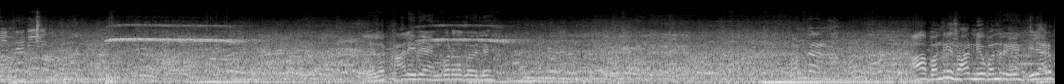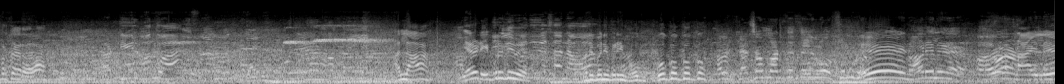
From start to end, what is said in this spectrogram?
ನೀನ್ ನಡಿ ಎಲ್ಲ ಖಾಲಿ ಇದೆ ಹೆಂಗೆ ಬರೋದು ಇಲ್ಲಿ? ಹಾಂ ಬಂದ್ರಿ ಸರ್ ನೀವು ಬಂದ್ರಿ. ಇಲ್ಲಿ ಯಾರು ಬರ್ತಾ ಇರಲ್ಲ ಅಲ್ಲ ಎರಡು ಇಬ್ರು ಇದೀವಿ. ಬನ್ನಿ ಬನ್ನಿ ಬನ್ನಿ ಹೋಗಿ ಹೋಗು ಹೋಗು ಹೋಗು. ಕೆಲಸ ಮಾಡ್ತೈತೆ ಏ ನೋಡಿಲಿ ನೋಡೋಣ ಇಲ್ಲಿ.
